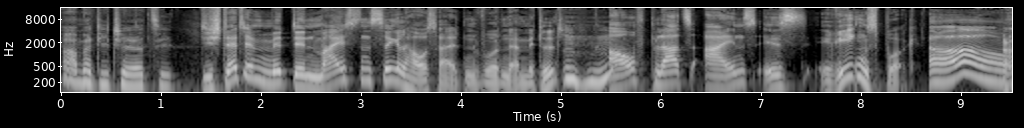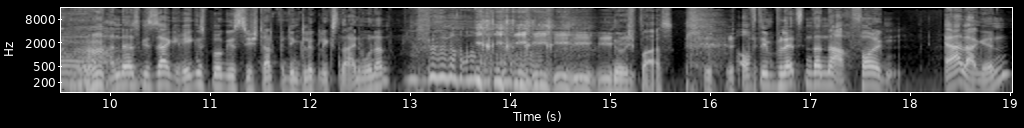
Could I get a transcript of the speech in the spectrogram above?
Armer DJ Ötzi. Die Städte mit den meisten Single-Haushalten wurden ermittelt. Auf Platz 1 ist Regensburg. Oh. Anders gesagt, Regensburg ist die Stadt mit den glücklichsten Einwohnern. Nur Spaß. Auf den Plätzen danach folgen Erlangen,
